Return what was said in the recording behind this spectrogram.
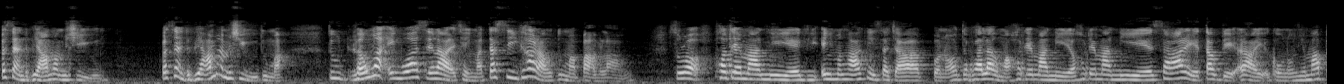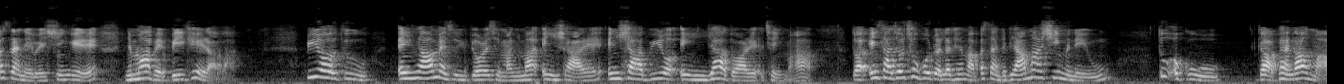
ပတ်စံတပြားမှမရှိဘူးပတ်စံတပြားမှမရှိဘူးသူ့မှာ तू လုံးဝအိမ်ဘွားဆင်းလာတဲ့အချိန်မှာတက်စီခတာကို तू မှပါမလာဘူး ဆိုတော့ဟိုတယ်မှာနေရဲဒီအိမ်မငါးကင်ဆက်ကြပေါ့နော်တပတ်လောက်မှာဟိုတယ်မှာနေရဲဟိုတယ်မှာနေရဲစားရဲတောက်တယ်အဲ့ဒါတွေအကုန်လုံးညီမပတ်စံနေပဲရှင်းခဲ့တယ်ညီမပဲပေးခဲ့တာပါပြီးတော့သူအိမ်ငားမယ်ဆိုပြီးပြောတဲ့အချိန်မှာညီမအိမ်ရှာတယ်အိမ်ရှာပြီးတော့အိမ်ရသွားတဲ့အချိန်မှာသူကအိမ်စာချုပ်ချုပ်ဖို့အတွက်လက်ထဲမှာပတ်စံတပြားမှရှိမနေဘူးသူ့အကူကဘန်ကောက်မှာ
